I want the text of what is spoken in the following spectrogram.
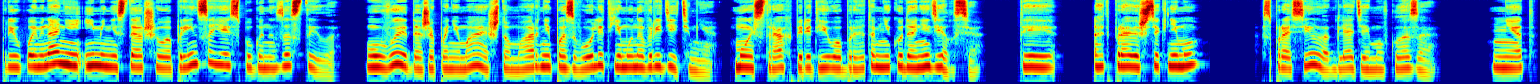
При упоминании имени старшего принца я испуганно застыла. Увы, даже понимая, что Мар не позволит ему навредить мне. Мой страх перед его бретом никуда не делся. «Ты отправишься к нему?» Спросила, глядя ему в глаза. «Нет»,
